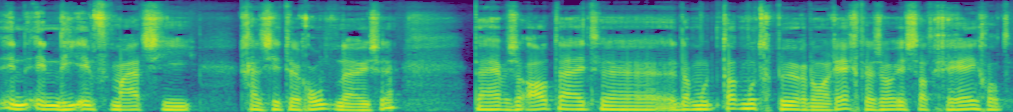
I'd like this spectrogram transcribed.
in, in die informatie gaan zitten rondneuzen. Daar hebben ze altijd, dat, moet, dat moet gebeuren door een rechter, zo is dat geregeld.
